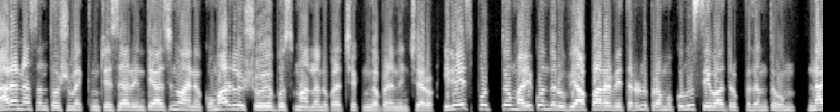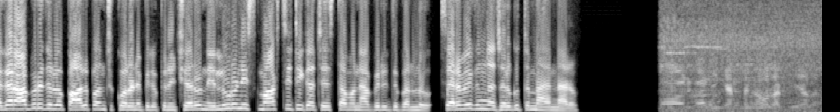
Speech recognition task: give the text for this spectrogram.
నారాయణ సంతోషం వ్యక్తం చేశారు. ఇంతియాజ్ను ఆయన కుమారులు షోయబ్ ఉస్మాన్లను ప్రత్యేకంగా అభినందించారు. ఇదే స్ఫూర్తితో మరికొందరు వ్యాపారవేత్తలు ప్రముఖులు సేవా దృక్పథంతో నగరాభివృద్ధిలో పాలు పంచుకోవాలని పిలుపునిచ్చారు. నెల్లూరుని స్మార్ట్ సిటీగా చేస్తామని అభివృద్ధి పనులు శరవేగంగా జరుగుతున్నాయన్నారు. Y que ha pegado la.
